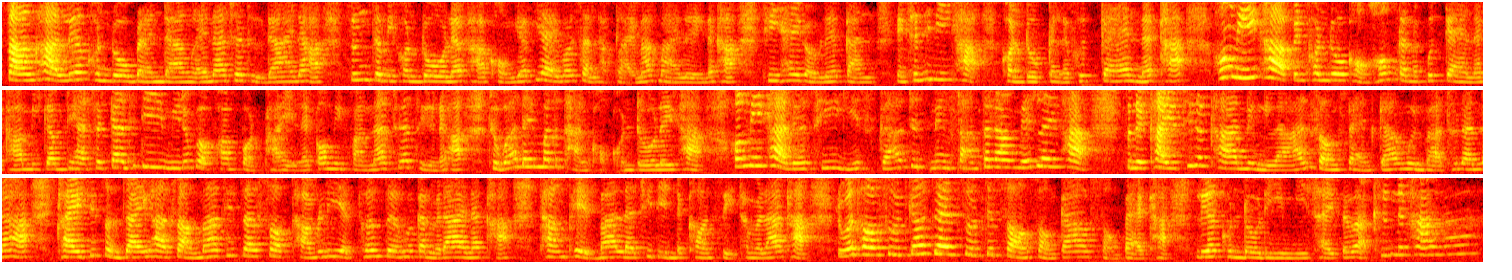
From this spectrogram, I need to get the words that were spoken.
สามค่ะ เลือกคอนโดแบรนด์ดังและน่าเชื่อถือได้นะคะ ซึ่งจะมีคอนโดนะคะของยักษ์ใหญ่บริษัทหลากหลายมากมายเลยนะคะ ที่ให้เราเลือกกัน อย่างเช่นที่นี่ค่ะคอนโดกันละพึกแกนนะคะ ห้องนี้ค่ะเป็นคอนโดของห้องกันละพึกแกนนะคะ มีการบริหารจัดการที่ดี มีระบบความปลอดภัย และก็มีความน่าเชื่อถือนะคะ ถือว่าได้มาตรฐานของคอนโดเลยค่ะ ห้องนี้ค่ะเนื้อที่ที่ 29.13 ตารางเมตรเลยค่ะเสนอขายอยู่ที่ราคา1ล้าน2แสน9หมื่นบาทเท่านั้นนะคะ ใครที่สนใจค่ะสามารถที่จะสอบถามรายละเอียดเพิ่มเติมเข้ากันมาได้นะคะ ทางเพจบ้านและที่ดินนครศรีธรรมราชค่ะ หรือว่าโทร 0 9 7 0 7 2 2 9 2 8 ค่ะ เลือกคอนโดดีมีใช้ไปกว่าครึ่งนะคะ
